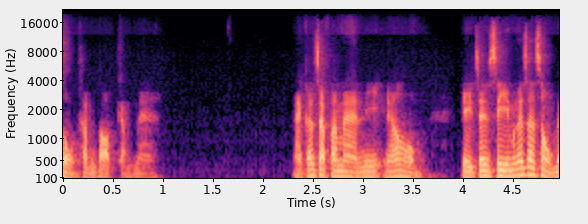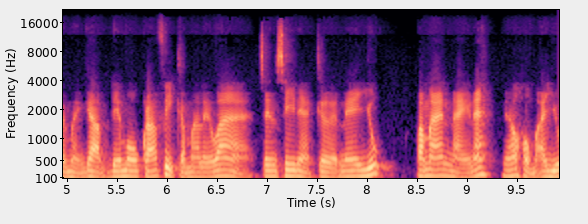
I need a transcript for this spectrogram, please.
ส่งคำตอบกลับมาอะก็จะประมาณนี้นะครับผมเด็ก Gen Z มันก็จะส่งไปเหมือนกับ demographic กลับมาเลยว่า Gen Z เนี่ยเกิดในยุคประมาณไหนนะนะครับผมอายุ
